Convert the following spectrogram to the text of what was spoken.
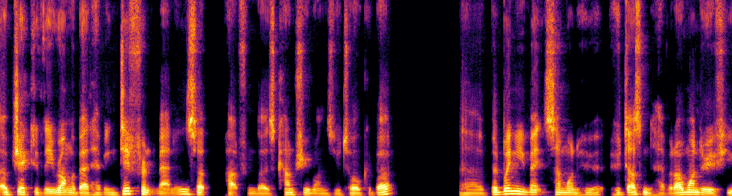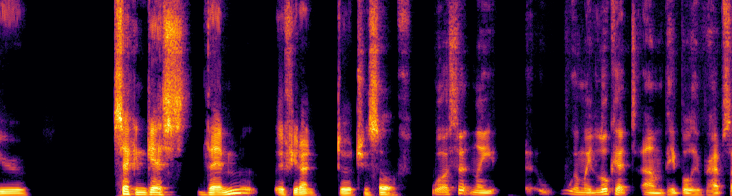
objectively wrong about having different manners, apart from those country ones you talk about. Uh, but when you meet someone who, who doesn't have it, I wonder if you second guess them if you don't do it yourself. Well, I certainly, when we look at um, people who perhaps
